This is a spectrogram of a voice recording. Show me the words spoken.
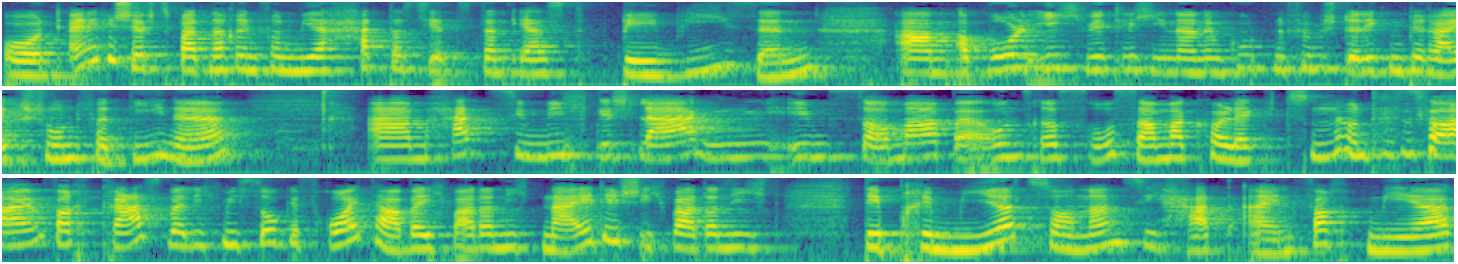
Und eine Geschäftspartnerin von mir hat das jetzt dann erst bewiesen, ähm, obwohl ich wirklich in einem guten fünfstelligen Bereich schon verdiene. Ähm, hat sie mich geschlagen im Sommer bei unserer So Summer Collection und das war einfach krass, weil ich mich so gefreut habe. Ich war da nicht neidisch, ich war da nicht deprimiert, sondern sie hat einfach mehr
